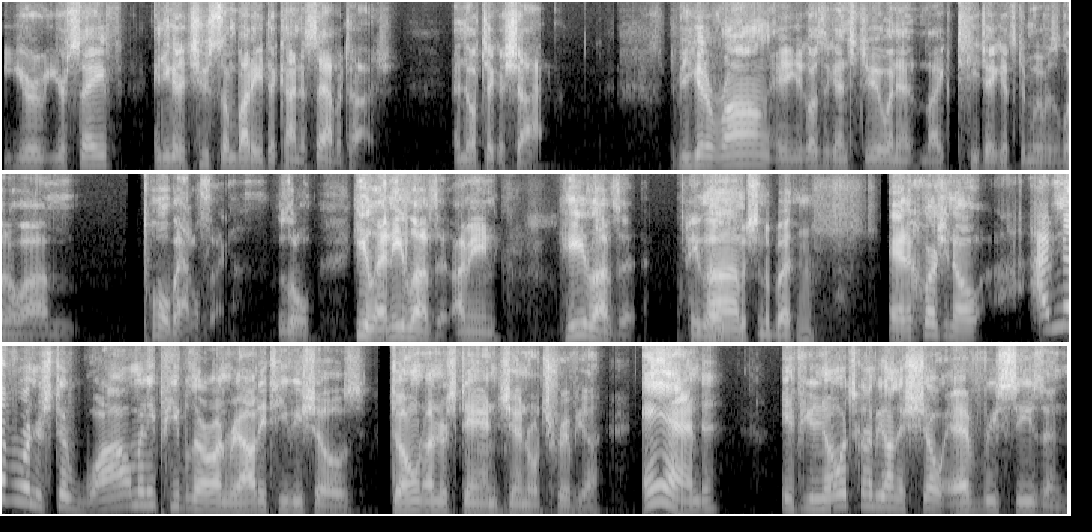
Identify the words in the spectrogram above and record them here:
you're you're safe, and you got to choose somebody to kind of sabotage, and they'll take a shot. If you get it wrong, it goes against you, and it like TJ gets to move his little um pole battle thing. His little he and he loves it. I mean, he loves it. He loves Um, pushing the button. And of course, you know, I've never understood how many people that are on reality TV shows don't understand general trivia. And if you know it's going to be on the show every season,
